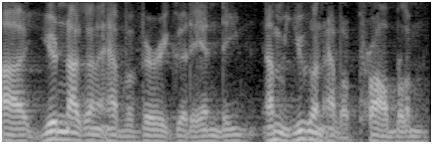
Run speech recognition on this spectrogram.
uh, you're not going to have a very good ending. I mean, you're going to have a problem.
